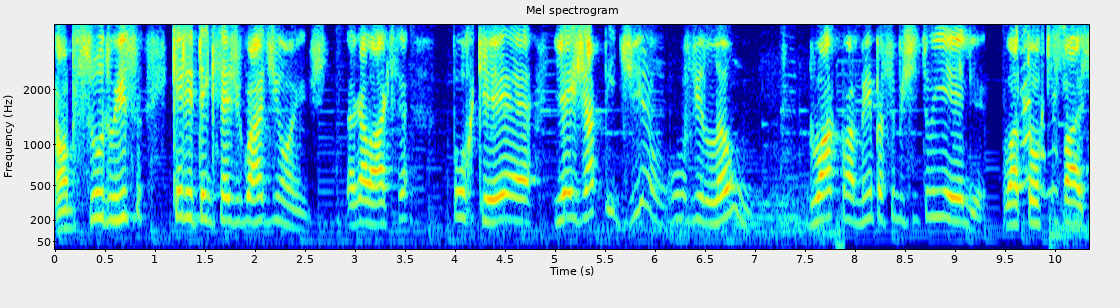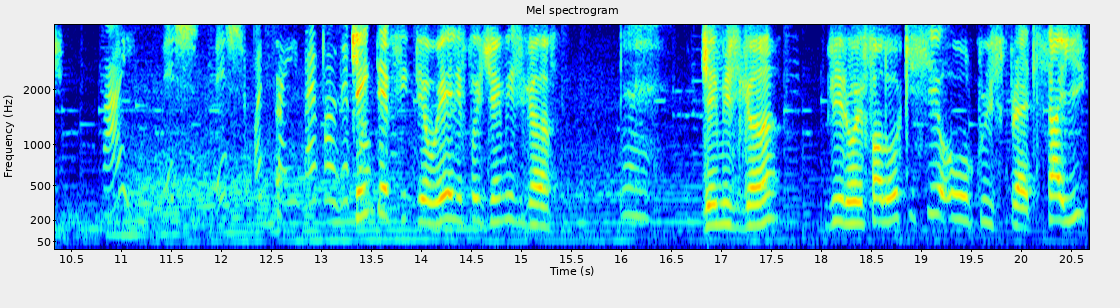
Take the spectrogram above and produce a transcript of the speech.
é um absurdo isso, que ele tem que ser de Guardiões da Galáxia, porque. É, e aí já pediram o vilão do Aquaman para substituir ele, o ator que faz. Vai, deixa, deixa, pode sair, vai fazer. Quem defendeu ele foi James Gunn. Ah. James Gunn virou e falou que se o Chris Pratt sair,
